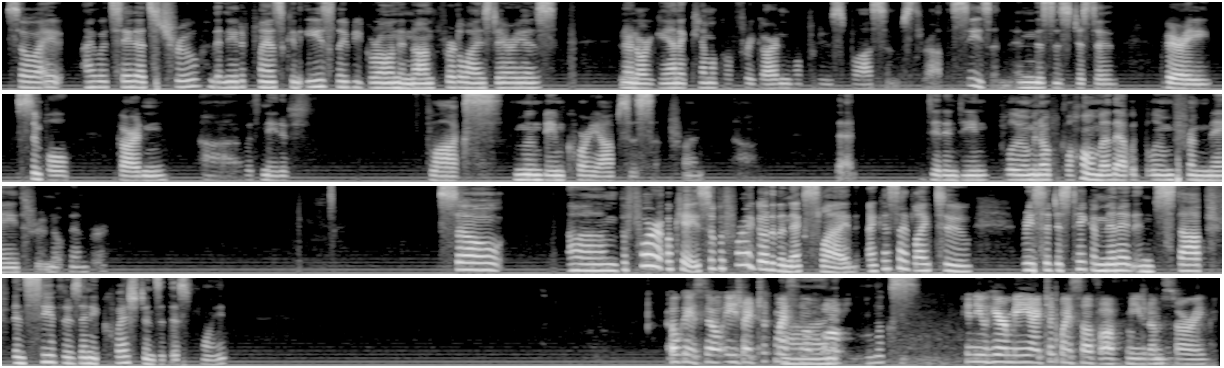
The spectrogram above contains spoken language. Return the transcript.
So I, I would say that's true, that native plants can easily be grown in non-fertilized areas, and an organic chemical-free garden will produce blossoms throughout the season. And this is just a very simple garden with native phlox, moonbeam coreopsis up front um, that did indeed bloom in Oklahoma. That would bloom from May through November. So um, before, okay, so before I go to the next slide, I guess I'd like to, Risa, just take a minute and stop and see if there's any questions at this point. Okay, so Asia, I took myself uh, off. Looks. Can you hear me? I took myself off mute. I'm sorry.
